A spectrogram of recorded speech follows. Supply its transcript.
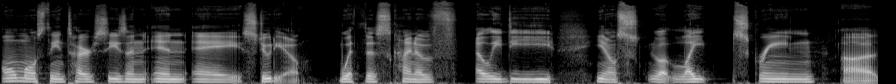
almost the entire season in a studio with this kind of LED, you know, light screen uh,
